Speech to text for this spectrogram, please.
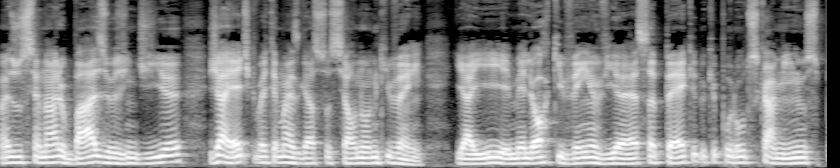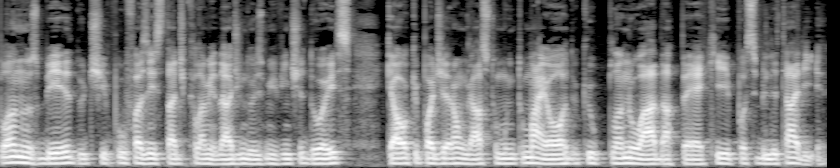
mas o cenário base hoje em dia já é de que vai ter mais gasto social no ano que vem. E aí, é melhor que venha via essa PEC do que por outros caminhos, planos B, do tipo fazer estado de calamidade em 2022, que é algo que pode gerar um gasto muito maior do que o plano A da PEC possibilitaria.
